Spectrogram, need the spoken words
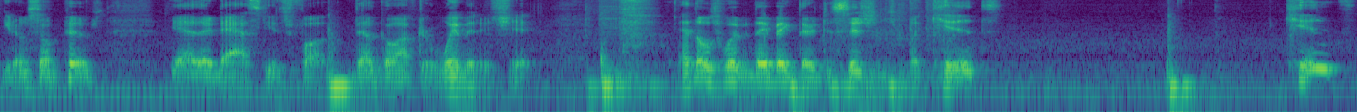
You know, some pimps, yeah, they're nasty as fuck. They'll go after women and shit. And those women, they make their decisions. But kids? Kids?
